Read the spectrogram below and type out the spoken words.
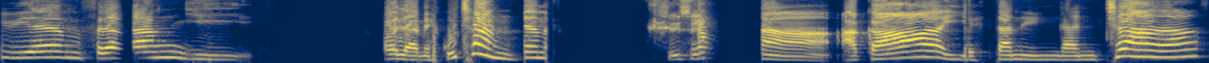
Muy bien, Fran. Y... Hola, ¿me escuchan? Sí, sí. Acá y están enganchadas.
